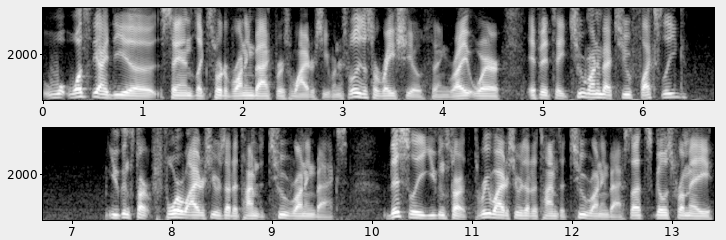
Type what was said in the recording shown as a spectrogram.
what's the idea sans like sort of running back versus wide receiver? And it's really just a ratio thing right? Where if it's a two running back two flex league you can start four wide receivers at a time to two running backs. This league you can start three wide receivers at a time to two running backs. So that goes from a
